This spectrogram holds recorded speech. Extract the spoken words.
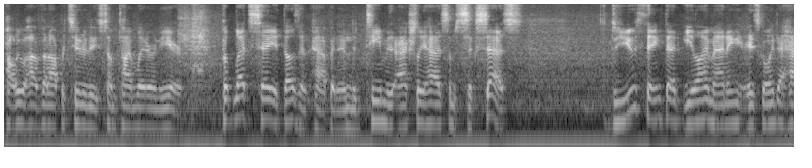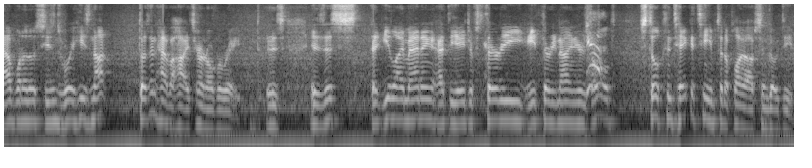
probably will have an opportunity sometime later in the year. But let's say it doesn't happen and the team actually has some success. Do you think that Eli Manning is going to have one of those seasons where he's not doesn't have a high turnover rate? Is is this Eli Manning at the age of 38, 39 years yeah. old still can take a team to the playoffs and go deep?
